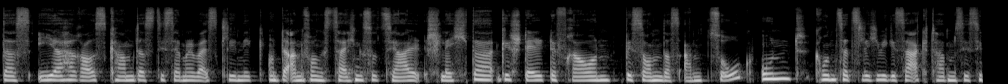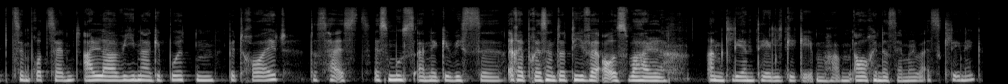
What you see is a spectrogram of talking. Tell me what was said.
dass eher herauskam, dass die Semmelweis Klinik unter Anführungszeichen sozial schlechter gestellte Frauen besonders anzog und grundsätzlich, wie gesagt, haben sie 17 Prozent aller Wiener Geburten betreut. Das heißt, es muss eine gewisse repräsentative Auswahl an Klientel gegeben haben, auch in der Semmelweis Klinik.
